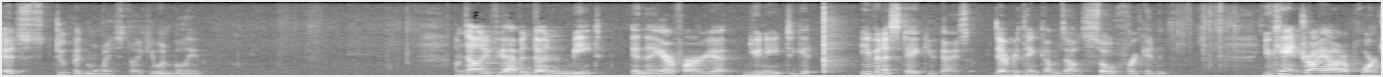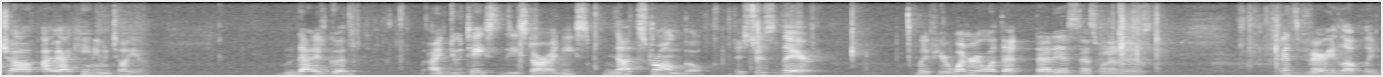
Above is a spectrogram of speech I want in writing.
It's stupid moist, like you wouldn't believe. I'm telling you, if you haven't done meat in the air fryer yet, you need to get even a steak, you guys. Everything comes out so freaking... You can't dry out a pork chop. I, I can't even tell you. That is good. I do taste the star anise. Not strong, though. It's just there. But if you're wondering what that, that is, that's what it is. It's very lovely.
